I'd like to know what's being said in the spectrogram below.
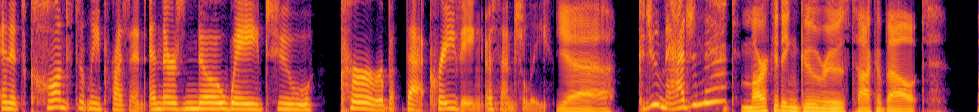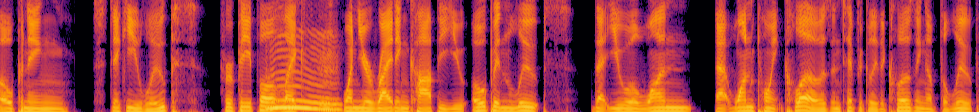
and it's constantly present and there's no way to curb that craving essentially. Yeah. Could you imagine that? Marketing gurus talk about opening sticky loops for people. Like Mm. when you're writing copy, you open loops that you will one at one point close, and typically the closing of the loop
